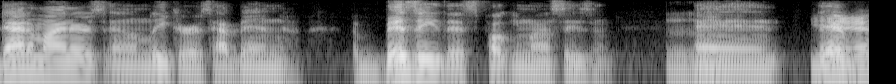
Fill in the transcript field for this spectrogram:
data miners and leakers have been busy this Pokemon season, Mhm. and they're Yeah.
